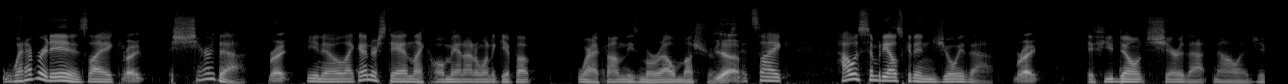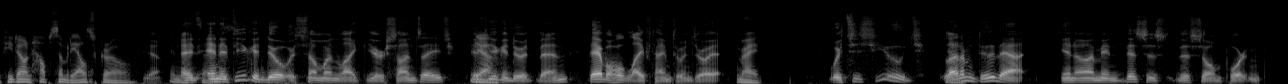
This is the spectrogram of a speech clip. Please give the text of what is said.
whatever it is, like, Right. share that. Right. You know, like I understand, like, oh man, I don't want to give up where I found these morel mushrooms. Yeah. It's like, how is somebody else going to enjoy that? Right. if you don't share that knowledge, if you don't help somebody else grow. Yeah. And, and if you can do it with someone like your son's age, if Yeah. you can do it then, they have a whole lifetime to enjoy it, Right. which is huge. Let Yeah. them do that. You know, I mean, this is this is so important.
